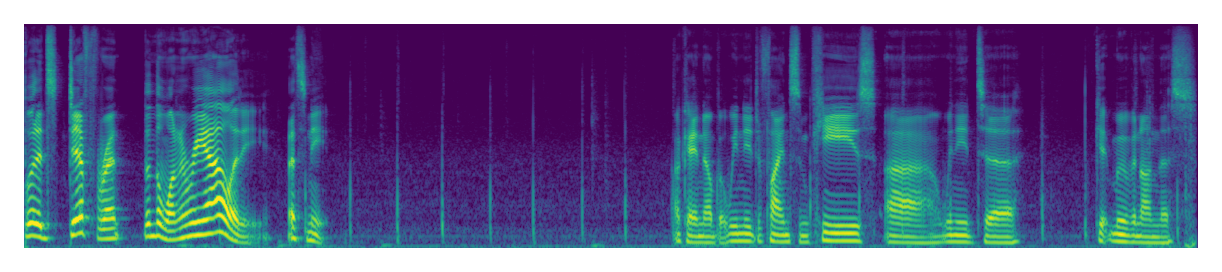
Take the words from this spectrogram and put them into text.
But it's different than the one in reality. That's neat. Okay, no, but we need to find some keys. Uh, we need to get moving on this.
